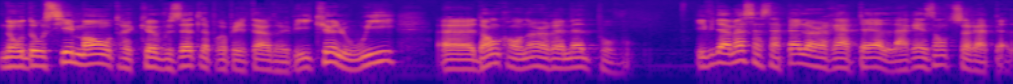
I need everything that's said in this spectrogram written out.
Nos dossiers montrent que vous êtes le propriétaire d'un véhicule, oui, euh, donc on a un remède pour vous. Évidemment, ça s'appelle un rappel, la raison de ce rappel.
